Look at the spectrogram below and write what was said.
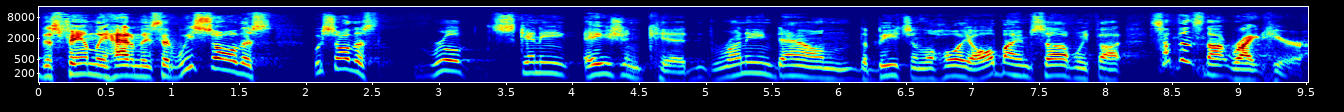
this family had him. They said, we saw this, we saw this real skinny Asian kid running down the beach in La Jolla all by himself. And we thought, something's not right here.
